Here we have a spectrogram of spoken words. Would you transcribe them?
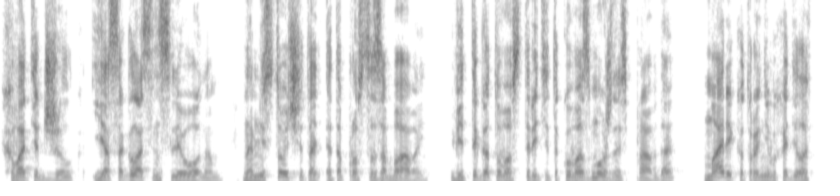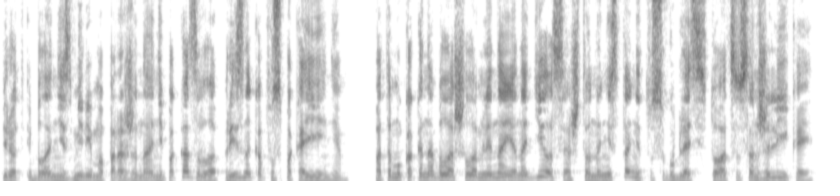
«Хватит, Джилк. Я согласен с Леоном. Нам не стоит считать это просто забавой. Ведь ты готова встретить такую возможность, правда?» Мари, которая не выходила вперед и была неизмеримо поражена, не показывала признаков успокоения. Потому как она была ошеломлена, я надеялся, что она не станет усугублять ситуацию с Анжеликой.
